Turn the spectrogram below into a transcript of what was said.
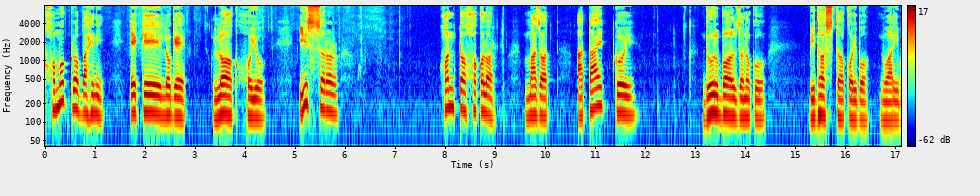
সমগ্ৰ বাহিনী একেলগে লগ হৈও ঈশ্বৰৰ সন্তসকলৰ মাজত আটাইতকৈ দুৰ্বলজনকো বিধ্বস্ত কৰিব নোৱাৰিব।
